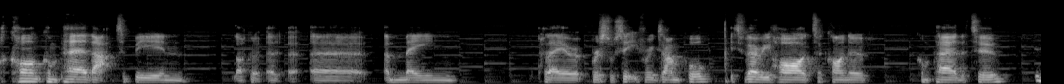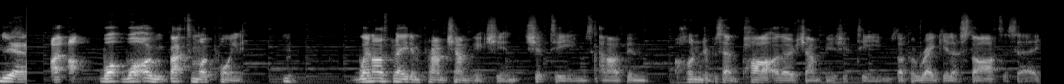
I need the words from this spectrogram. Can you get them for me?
I can't compare that to being like a, a, a, a main player at Bristol City, for example. It's very hard to kind of compare the two. Yeah. I, I, what what I back to my point. When I've played in Prem Championship teams and I've been 100% part of those Championship teams, like a regular starter, say,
